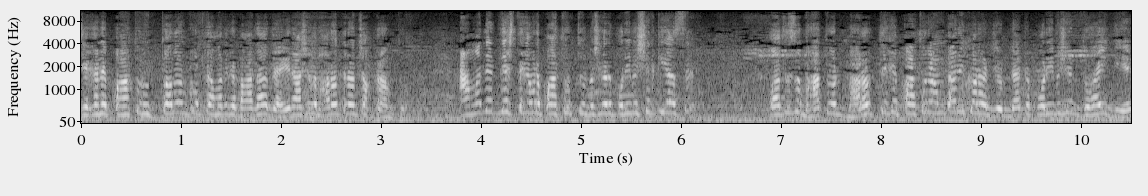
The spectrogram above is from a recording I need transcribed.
যেখানে পাথর উৎপাদন করতে আমাদেরকে বাধা দেয় এটা আসলে ভারতের চক্রান্ত। আমাদের দেশ থেকে আমরা পাথর তুলবো সেখানে পরিবেশের কি আছে? অথচ ভারত ভারত থেকে পাথর আমদানি করার জন্য একটা পরিবেশের দোহাই দিয়ে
